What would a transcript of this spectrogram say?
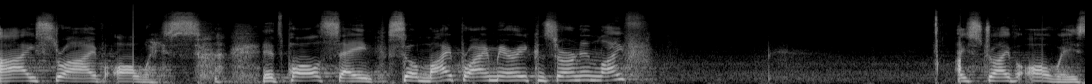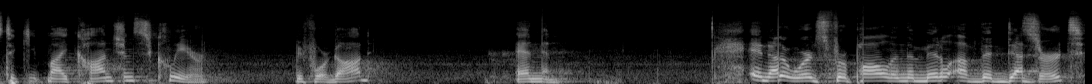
I strive always. It's Paul saying, So, my primary concern in life I strive always to keep my conscience clear before God and men. In other words, for Paul in the middle of the desert,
